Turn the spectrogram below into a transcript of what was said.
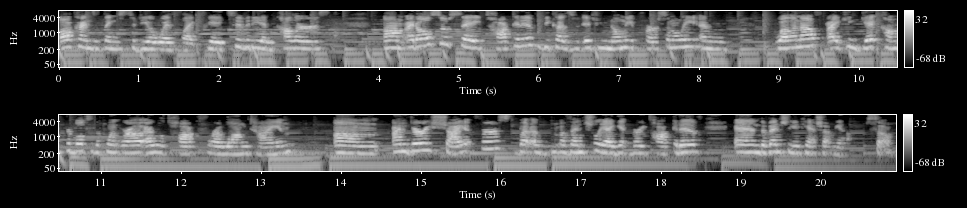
all kinds of things to deal with like creativity and colors. Um, I'd also say talkative because if you know me personally and well enough, I can get comfortable to the point where I will talk for a long time. Um, I'm very shy at first, but eventually I get very talkative, and eventually you can't shut me up. So.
